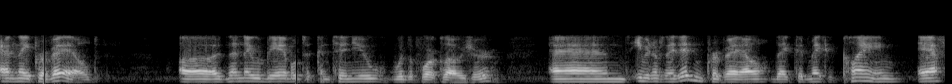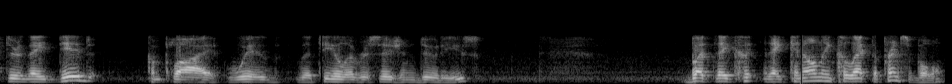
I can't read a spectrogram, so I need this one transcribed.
and they prevailed, uh, then they would be able to continue with the foreclosure and even if they didn't prevail, they could make a claim after they did comply with the TILA rescission duties, but they could they can only collect the principal.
